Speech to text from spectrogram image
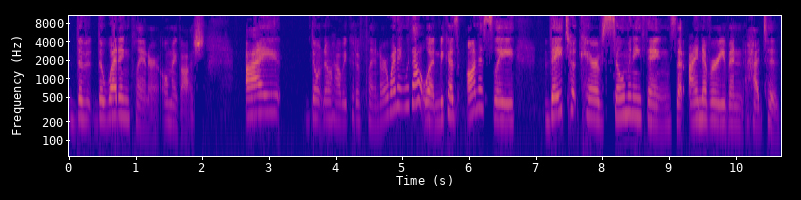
the the wedding planner oh my gosh. I don't know how we could have planned our wedding without one because honestly they took care of so many things that I never even had to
